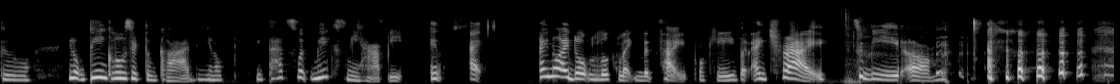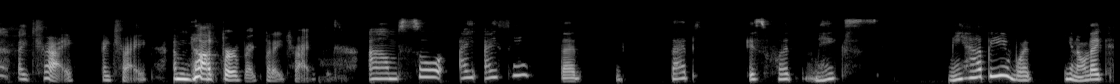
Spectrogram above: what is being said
to, you know, being closer to God, you know, that's what makes me happy. And I I know I don't look like the type, okay, but I try to be um I try. I try. I'm not perfect, but I try. Um, so I I think that that is what makes me happy. What you know, like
